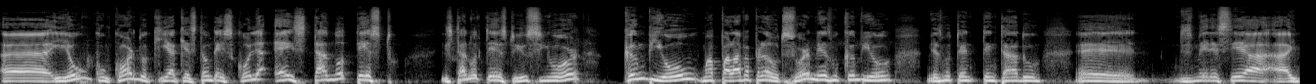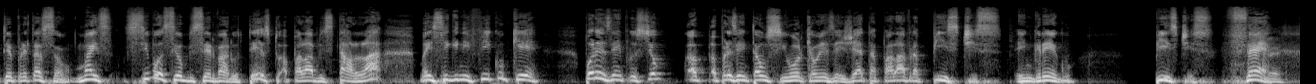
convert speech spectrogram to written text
uh, e eu concordo que a questão da escolha é está no texto. Está no texto. E o senhor cambiou uma palavra para outra. O senhor mesmo cambiou, mesmo tendo tentado é, desmerecer a, a, interpretação. Mas se você observar o texto, a palavra está lá, mas significa o quê? Por exemplo, se eu apresentar ao senhor, que é um exegeta, a palavra pistes, em grego, pistes, fé. É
